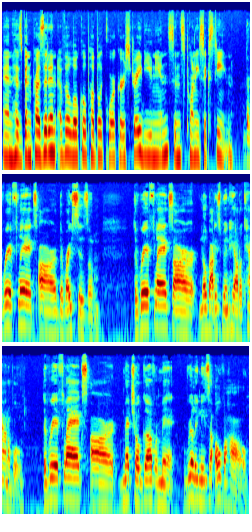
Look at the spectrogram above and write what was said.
and has been president of the local public workers trade union since 2016. The red flags are the racism. The red flags are nobody's been held accountable. The red flags are metro government really needs an overhaul.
